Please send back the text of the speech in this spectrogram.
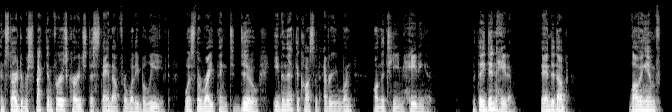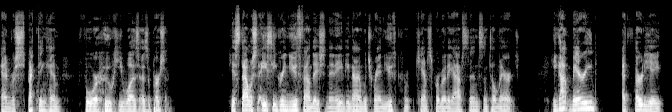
and started to respect him for his courage to stand up for what he believed was the right thing to do, even at the cost of everyone on the team hating him. But they didn't hate him. They ended up loving him and respecting him for who he was as a person. He established the AC Green Youth Foundation in 89, which ran youth camps promoting abstinence until marriage. He got married at 38,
